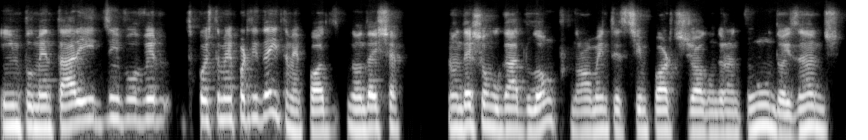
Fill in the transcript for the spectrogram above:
implementar e desenvolver depois também a partir daí. Também pode, não deixa, não deixa um legado longo, porque normalmente esses importes jogam durante um, dois anos,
